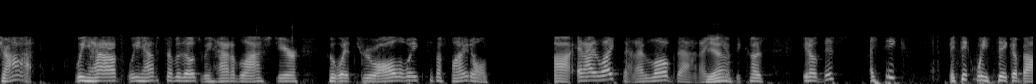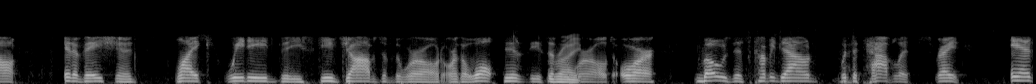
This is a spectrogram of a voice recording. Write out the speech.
shot. We have we have some of those. We had them last year who went through all the way to the finals, uh, and I like that. I love that idea yeah. because you know this. I think I think we think about innovation like we need the Steve Jobs of the world or the Walt Disneys of right. the world or Moses coming down with the tablets, right? And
